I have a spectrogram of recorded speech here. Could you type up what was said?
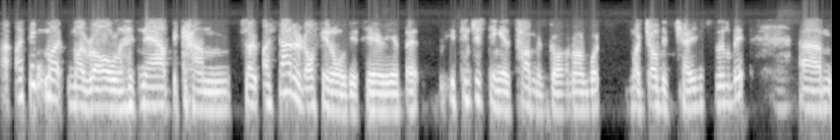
I- think my, my role has now become so. I started off in all this area, but it's interesting as time has gone on. What my job has changed a little bit. Um,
